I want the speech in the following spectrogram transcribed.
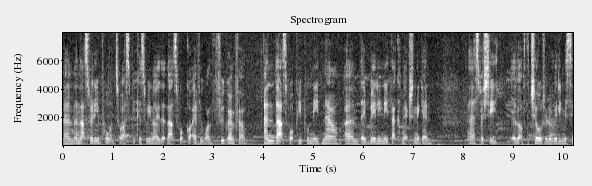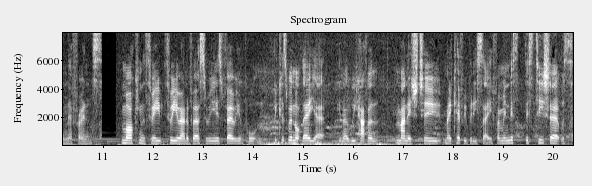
Um, and that's really important to us because we know that that's what got everyone through Grenfell and that's what people need now. Um, they really need that connection again, uh, especially a lot of the children are really missing their friends. Marking the three three year anniversary is very important because we're not there yet. You know, we haven't managed to make everybody safe. I mean, this this T-shirt was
